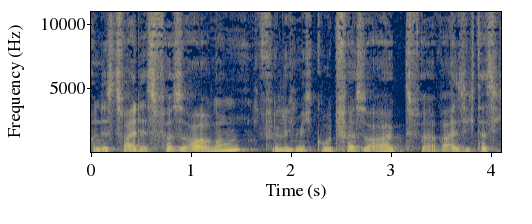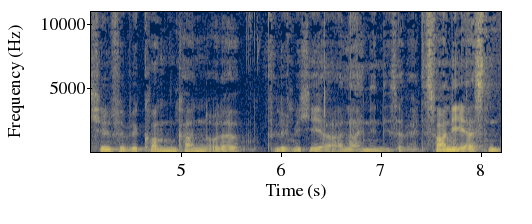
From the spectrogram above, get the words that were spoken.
Und das zweite ist Versorgung. Fühle ich mich gut versorgt? Weiß ich, dass ich Hilfe bekommen kann oder fühle ich mich eher allein in dieser Welt? Das waren die ersten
